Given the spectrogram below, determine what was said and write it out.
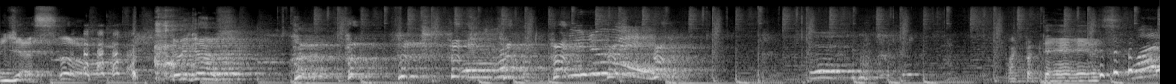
Yes. Ugh. Here he goes. What are you doing? Back, back dance. what?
